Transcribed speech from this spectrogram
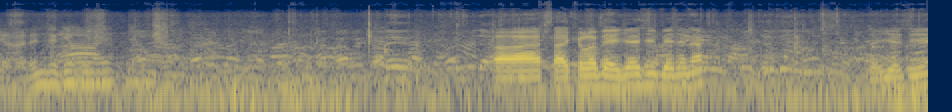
યાર એની જગ્યા આ સાયકલો બે જાય છે બે જણા. જઈએ છીએ.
